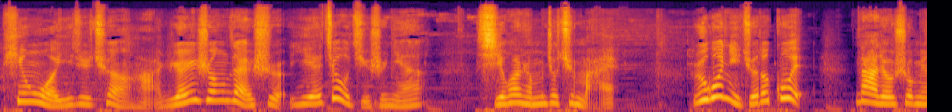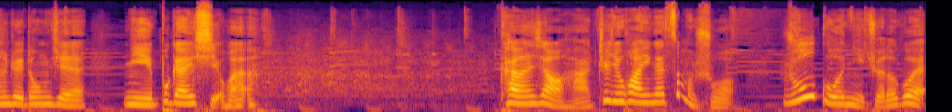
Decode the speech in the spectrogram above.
听我一句劝哈，人生在世也就几十年，喜欢什么就去买。如果你觉得贵，那就说明这东西你不该喜欢。开玩笑哈，这句话应该这么说：如果你觉得贵，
